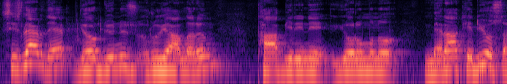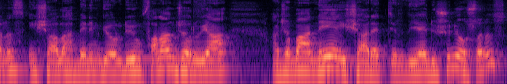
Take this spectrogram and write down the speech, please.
Sizler de gördüğünüz rüyaların tabirini, yorumunu merak ediyorsanız inşallah benim gördüğüm falanca rüya acaba neye işarettir diye düşünüyorsanız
